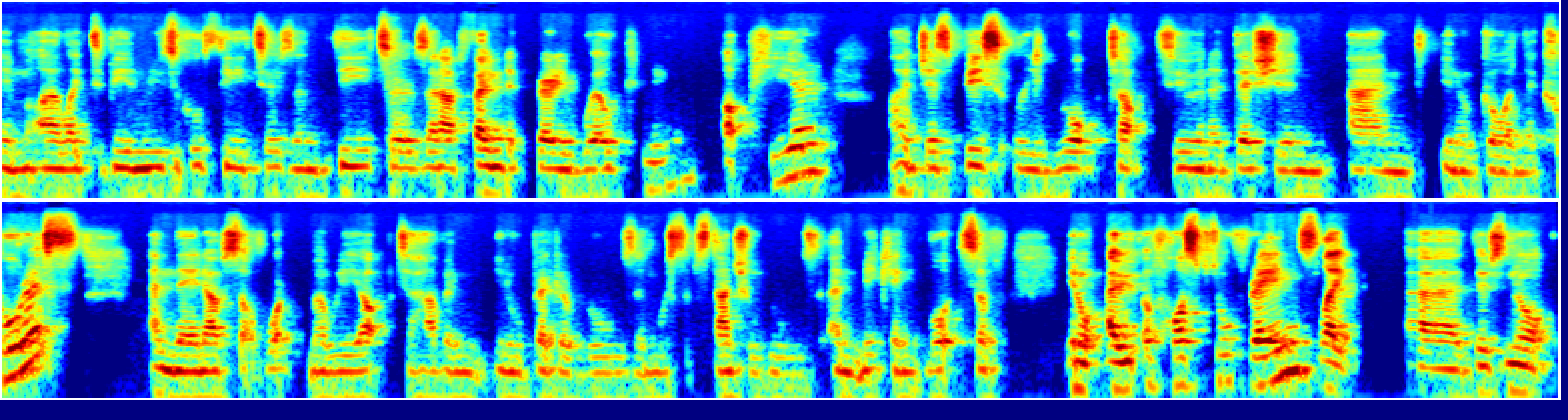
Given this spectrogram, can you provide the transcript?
um, I like to be in musical theatres and theatres and I found it very welcoming up here. I just basically rocked up to an audition and, you know, go in the chorus and then I've sort of worked my way up to having you know bigger roles and more substantial roles and making lots of you know out of hospital friends. Like uh, there's not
